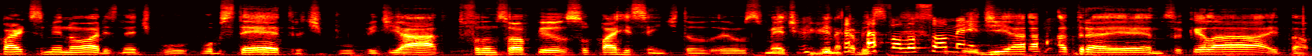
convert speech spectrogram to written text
partes menores, né? Tipo, obstetra, tipo, pediatra. Tô falando só porque eu sou pai recente, então é os médicos que vêm na cabeça. Falou só médico. Pediatra, é, não sei o que lá e tal.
